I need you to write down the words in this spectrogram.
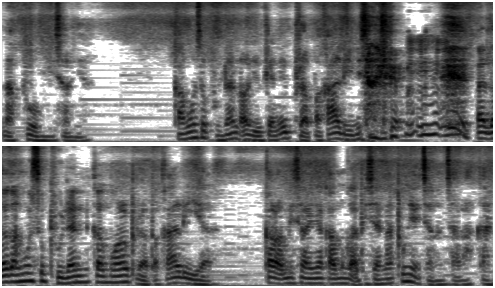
nabung misalnya. Kamu sebulan all you can eat berapa kali misalnya? Atau kamu sebulan ke mall berapa kali ya kalau misalnya kamu nggak bisa nabung ya jangan salahkan.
